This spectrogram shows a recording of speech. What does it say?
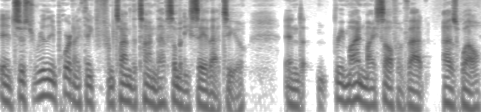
It's just really important, I think, from time to time to have somebody say that to you and remind myself of that as well.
